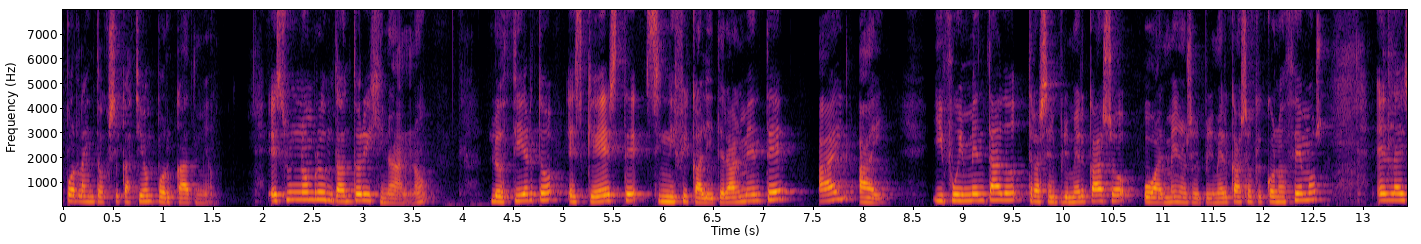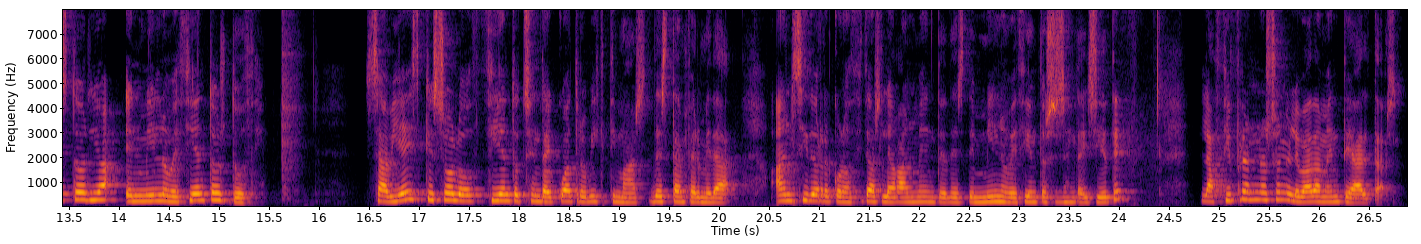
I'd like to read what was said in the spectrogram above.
por la intoxicación por cadmio. Es un nombre un tanto original, ¿no? Lo cierto es que este significa literalmente ay ay y fue inventado tras el primer caso, o al menos el primer caso que conocemos, en la historia en 1912. ¿Sabíais que solo 184 víctimas de esta enfermedad han sido reconocidas legalmente desde 1967? Las cifras no son elevadamente altas,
